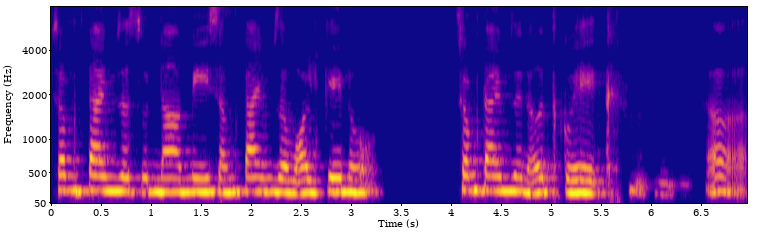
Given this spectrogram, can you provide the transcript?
sometimes a tsunami, sometimes a volcano, sometimes an earthquake. Uh,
